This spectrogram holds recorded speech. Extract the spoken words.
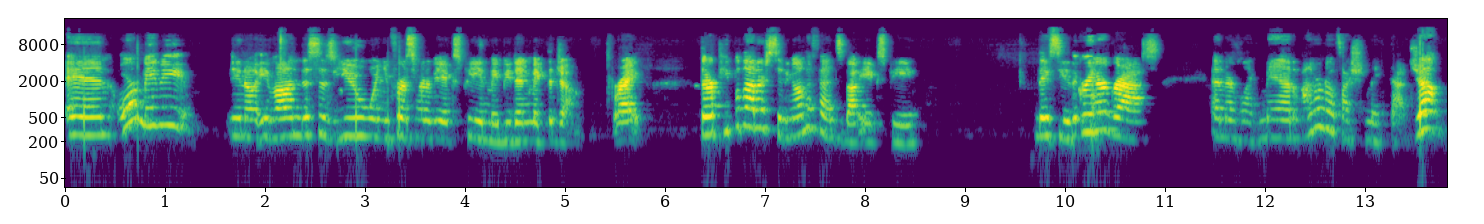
And, or maybe, you know, Ivan, this is you when you first heard of EXP and maybe you didn't make the jump, right? There are people that are sitting on the fence about EXP. They see the greener grass and they're like, man, I don't know if I should make that jump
